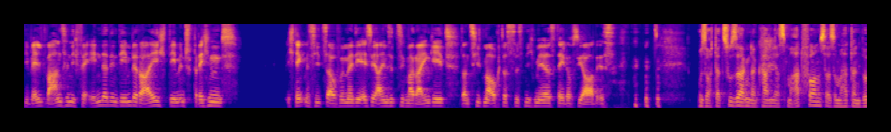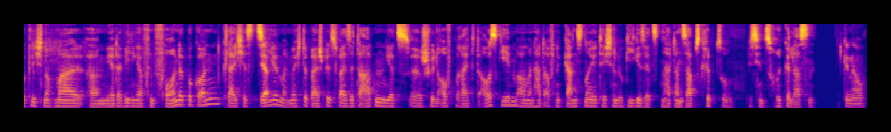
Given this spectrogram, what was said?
die Welt wahnsinnig verändert in dem Bereich. Dementsprechend, ich denke, man sieht es auch, wenn man die SE 71 mal reingeht, dann sieht man auch, dass das nicht mehr State of the Art ist. Muss auch dazu sagen, dann kamen ja Smartphones, also man hat dann wirklich nochmal äh, mehr oder weniger von vorne begonnen. Gleiches Ziel, Ja. man möchte beispielsweise Daten jetzt äh, schön aufbereitet ausgeben, aber man hat auf eine ganz neue Technologie gesetzt und hat dann Subscript so ein bisschen zurückgelassen. Genau.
